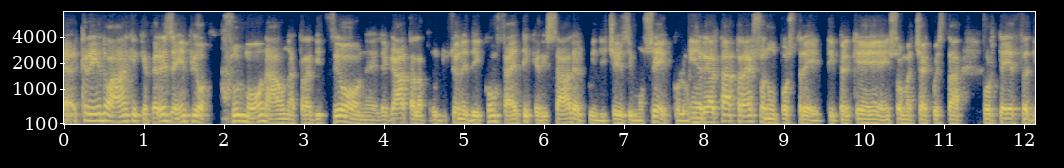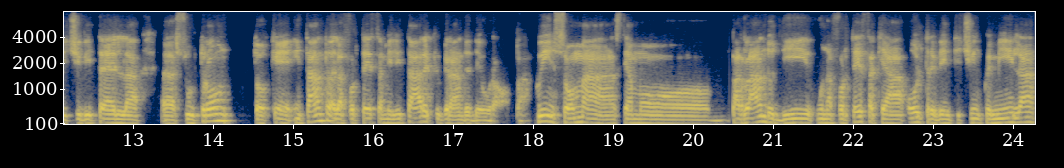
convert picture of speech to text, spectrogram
eh, credo anche che, per esempio, Sulmona ha una tradizione legata alla produzione dei confetti che risale al XV secolo. In realtà tre sono un po' stretti perché insomma c'è questa fortezza di Civitella eh, sul Tronto che intanto è la fortezza militare più grande d'Europa. Qui insomma stiamo parlando di una fortezza che ha oltre 25.000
